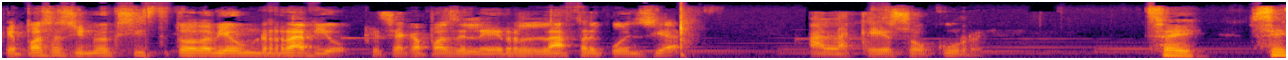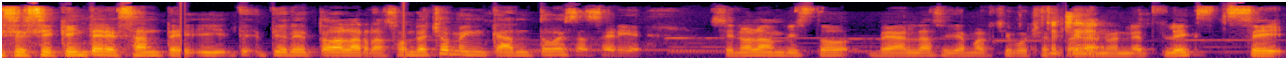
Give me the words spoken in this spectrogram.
¿Qué pasa si no existe todavía un radio que sea capaz de leer la frecuencia a la que eso ocurre? Sí, Sí, sí, sí, qué interesante. Y tiene toda la razón. De hecho, me encantó esa serie. Si no la han visto, véanla, se llama Archivo 81 en Netflix. Sí,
